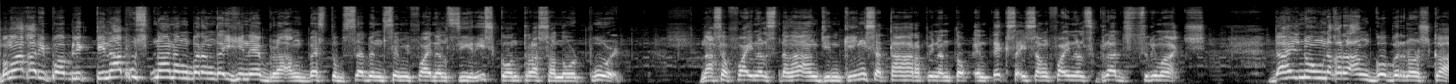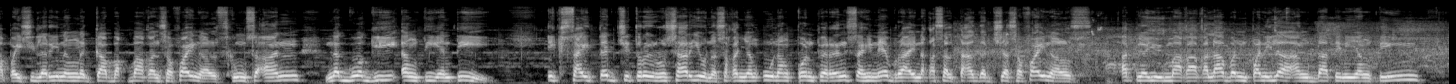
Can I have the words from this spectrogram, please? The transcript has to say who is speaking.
Speaker 1: Mga ka-Republic, tinapos na ng Barangay Hinebra ang best of 7 semifinal series kontra sa Northport. Nasa finals na nga ang Gin Kings at haharapin ang Tok and Tek sa isang finals grudge rematch. Dahil noong nakaraang Governor's Cup ay sila rin ang nagkabakbakan sa finals kung saan nagwagi ang TNT. Excited si Troy Rosario na sa kanyang unang conference sa Hinebra ay nakasalta agad siya sa finals at ngayon makakalaban pa nila ang dati niyang team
